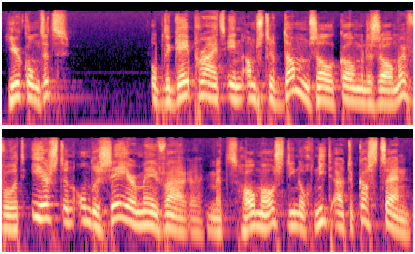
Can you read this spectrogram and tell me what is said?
Hier komt het. Op de Gay Pride in Amsterdam zal komende zomer voor het eerst een onderzeeër meevaren... met homo's die nog niet uit de kast zijn.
